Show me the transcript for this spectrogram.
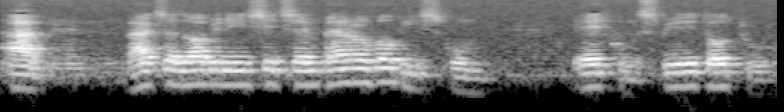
Amen. Grazie Domini, sit semper vobiscum. Et cum spirito tuo.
